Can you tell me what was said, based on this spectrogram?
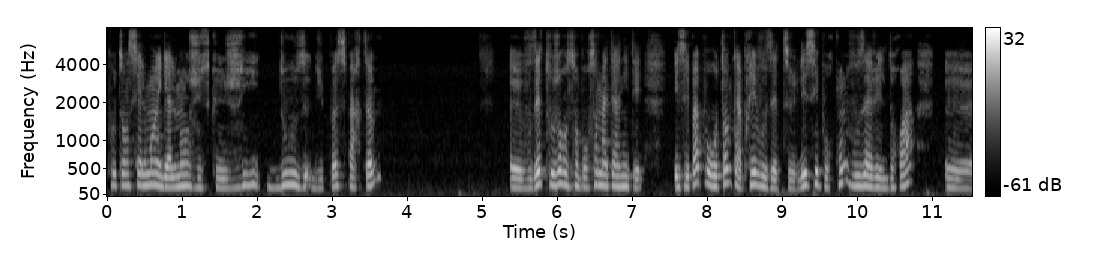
potentiellement également jusque J12 du postpartum. Euh, vous êtes toujours en 100% maternité. Et c'est pas pour autant qu'après vous êtes laissé pour compte. Vous avez le droit euh,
